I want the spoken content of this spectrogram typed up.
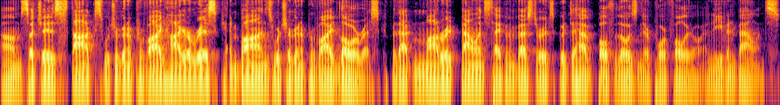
um, such as stocks, which are going to provide higher risk, and bonds, which are going to provide lower risk. For that moderate balance type investor, it's good to have both of those in their portfolio, an even balance.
